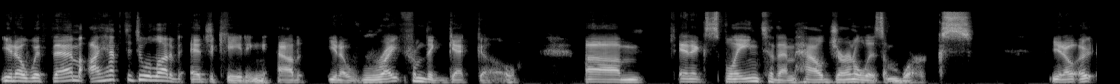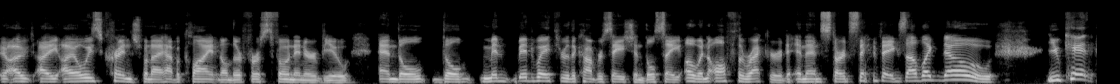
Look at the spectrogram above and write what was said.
you know, with them, I have to do a lot of educating out, you know, right from the get go, um, and explain to them how journalism works. You know, I, I I always cringe when I have a client on their first phone interview, and they'll they'll mid midway through the conversation they'll say, "Oh, and off the record," and then start saying things. I'm like, no, you can't.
